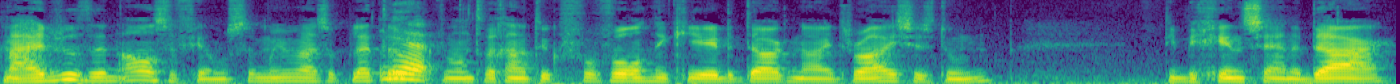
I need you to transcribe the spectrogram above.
Maar hij doet het in al zijn films. Daar moet je maar eens op letten. Ja. ook, want we gaan natuurlijk voor volgende keer de Dark Knight Rises doen. Die beginscène daar.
